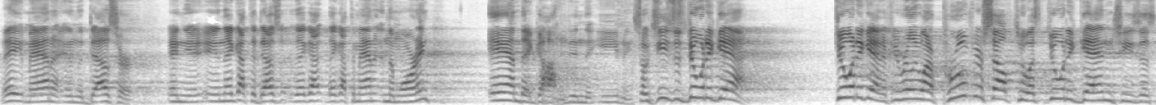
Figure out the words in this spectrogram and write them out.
They ate manna in the desert. And, you, and they got the desert, they got, they got the manna in the morning and they got it in the evening. So, Jesus, do it again. Do it again. If you really want to prove yourself to us, do it again, Jesus.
